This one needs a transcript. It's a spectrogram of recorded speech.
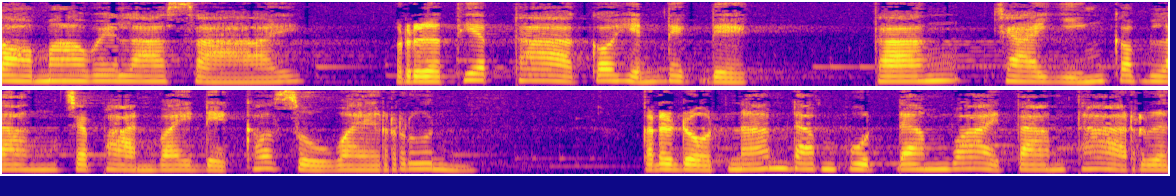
ต่อมาเวลาสาย เรือเทียบท่าก็เห็นเด็กๆ ทั้งชายหญิงกำลังจะผ่านวัยเด็กเข้าสู่วัยรุ่น กระโดดน้ำดำผุดดำว่ายตามท่าเรือ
